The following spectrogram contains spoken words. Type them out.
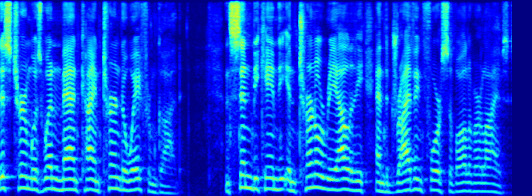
This term was when mankind turned away from God and sin became the internal reality and the driving force of all of our lives.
